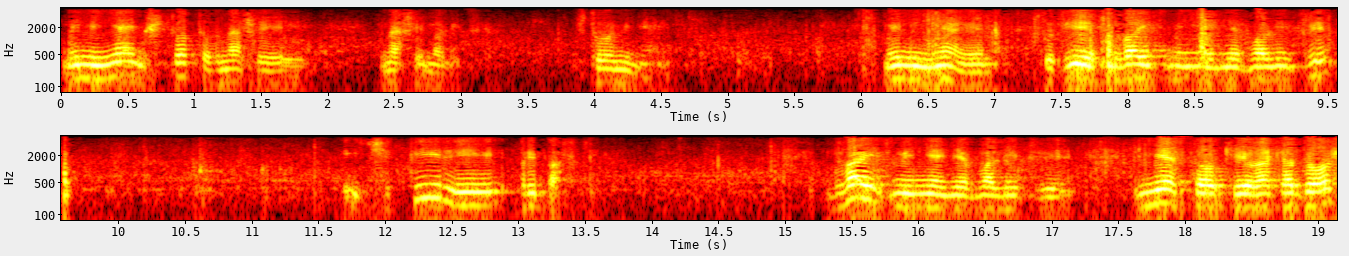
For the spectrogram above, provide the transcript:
мы меняем что-то в нашей, нашей молитве. Что мы меняем? Мы меняем, тут есть два изменения в молитве и четыре прибавки. Два изменения в молитве. Вместо Кира Кадош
